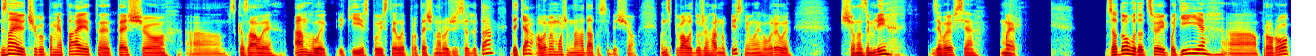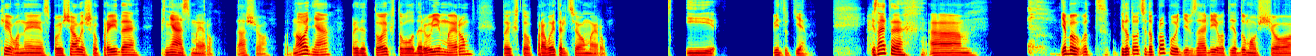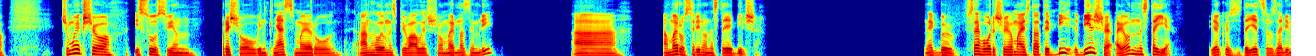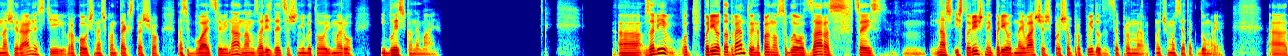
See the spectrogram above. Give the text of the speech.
Не знаю, чи ви пам'ятаєте те, що а, сказали ангели, які сповістили про те, що народжується дитя, дитя, але ми можемо нагадати собі, що вони співали дуже гарну пісню. Вони говорили, що на землі з'явився мир. Задовго до цієї події а, пророки вони сповіщали, що прийде князь миру. Та, що одного дня прийде той, хто володарює миром, той, хто правитель цього миру. І він тут є. І знаєте, а, я би от підготовці до проповіді, взагалі, от я думав, що чому, якщо Ісус Він прийшов, Він князь миру, ангели вони співали, що мир на землі, а, а миру все рівно не стає більше. Ну, якби все говорить, що його має стати більше, а його не стає. Якось здається, взагалі в нашій реальності, враховуючи наш контекст, те, що в нас відбувається війна, нам взагалі здається, що ніби того миру і близько немає. Взагалі, от в період Адвенту, і напевно, особливо зараз, в цей наш історичний період, найважче, про що проповідувати, це про мир. Ну, чомусь я так думаю.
